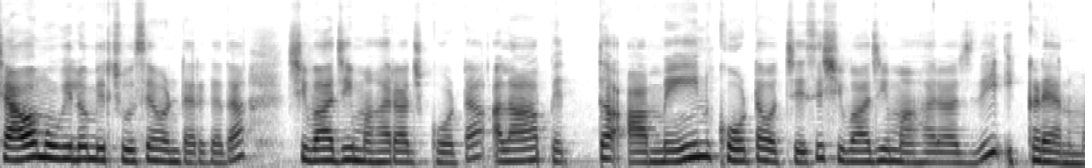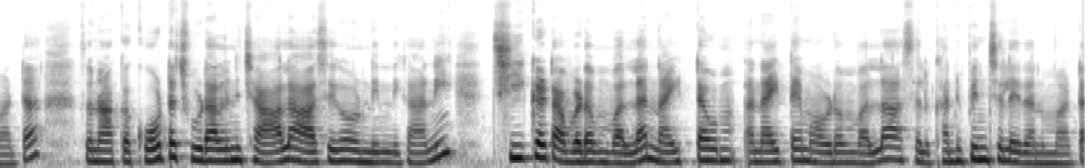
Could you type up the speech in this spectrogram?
చావా మూవీలో మీరు చూసే ఉంటారు కదా శివాజీ మహారాజ్ కోట అలా పెద్ద ఆ మెయిన్ కోట వచ్చేసి శివాజీ మహారాజ్ది ఇక్కడే అనమాట సో నాకు ఆ కోట చూడాలని చాలా ఆశగా ఉండింది కానీ చీకటి అవ్వడం వల్ల నైట్ టైం నైట్ టైం అవ్వడం వల్ల అసలు కనిపించలేదనమాట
